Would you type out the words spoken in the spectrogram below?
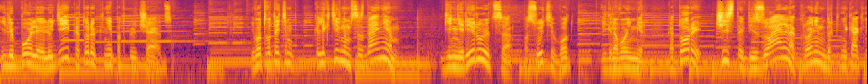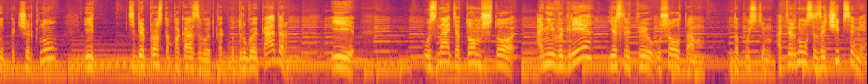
или более людей, которые к ней подключаются. И вот вот этим коллективным созданием генерируется, по сути, вот игровой мир, который чисто визуально Кроненберг никак не подчеркнул, и тебе просто показывают как бы другой кадр, и узнать о том, что они в игре, если ты ушел там, допустим, отвернулся за чипсами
